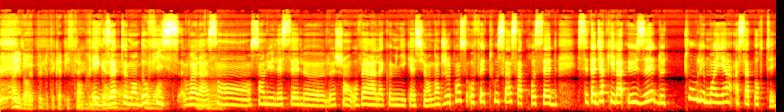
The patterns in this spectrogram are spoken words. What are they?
Oui. Ah, il aurait pu le décapiter. Exactement, d'office, voilà, Mhm. sans, sans lui laisser le, le champ ouvert à la communication. Donc je pense, au fait, tout ça, ça procède, c'est-à-dire qu'il a usé de tous les moyens à sa portée,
